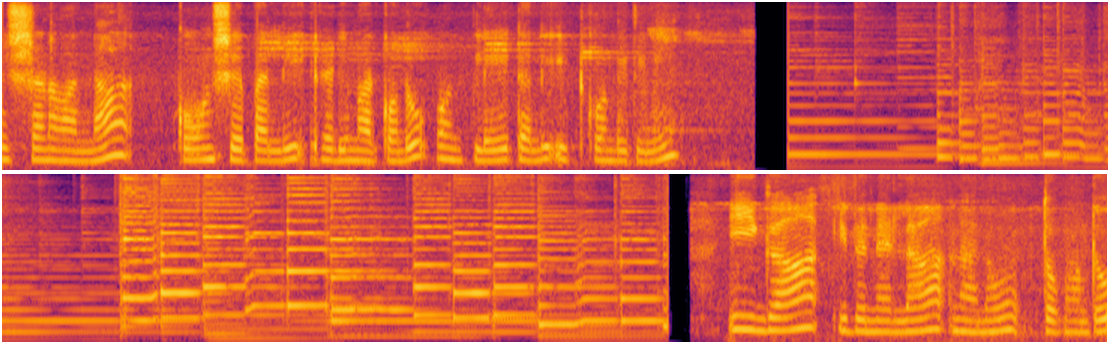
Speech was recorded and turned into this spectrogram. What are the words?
ಮಿಶ್ರಣವನ್ನು ಕೋನ್ ಶೇಪಲ್ಲಿ ರೆಡಿ ಮಾಡಿಕೊಂಡು ಒಂದು ಪ್ಲೇಟಲ್ಲಿ ಇಟ್ಕೊಂಡಿದ್ದೀನಿ. ಈಗ ಇದನ್ನೆಲ್ಲ ನಾನು ತಗೊಂಡು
